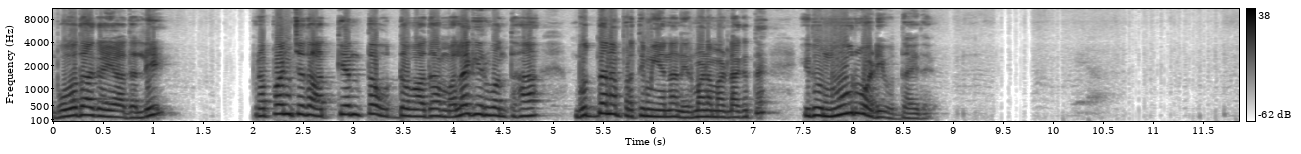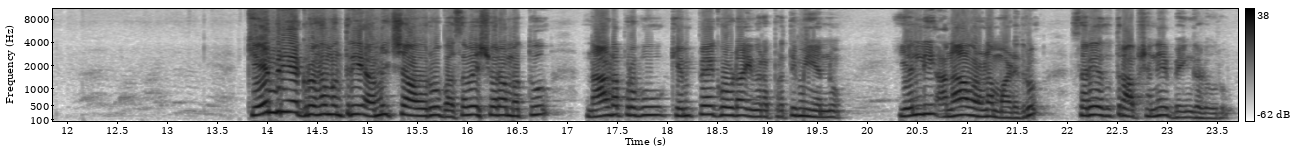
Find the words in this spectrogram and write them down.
ಬೋಧಗಯಾದಲ್ಲಿ ಪ್ರಪಂಚದ ಅತ್ಯಂತ ಉದ್ದವಾದ ಮಲಗಿರುವಂತಹ ಬುದ್ಧನ ಪ್ರತಿಮೆಯನ್ನು ನಿರ್ಮಾಣ ಮಾಡಲಾಗುತ್ತೆ. ಇದು ನೂರು ಅಡಿ ಉದ್ದ ಇದೆ. ಕೇಂದ್ರೀಯ ಗೃಹ ಮಂತ್ರಿ ಅಮಿತ್ ಶಾ ಅವರು ಬಸವೇಶ್ವರ ಮತ್ತು ನಾಡಪ್ರಭು ಕೆಂಪೇಗೌಡ ಇವರ ಪ್ರತಿಮೆಯನ್ನು ಎಲ್ಲಿ ಅನಾವರಣ ಮಾಡಿದ್ರು? ಸರಿಯಾದ ಉತ್ತರ ಆಪ್ಷನ್ ಎ, ಬೆಂಗಳೂರು.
